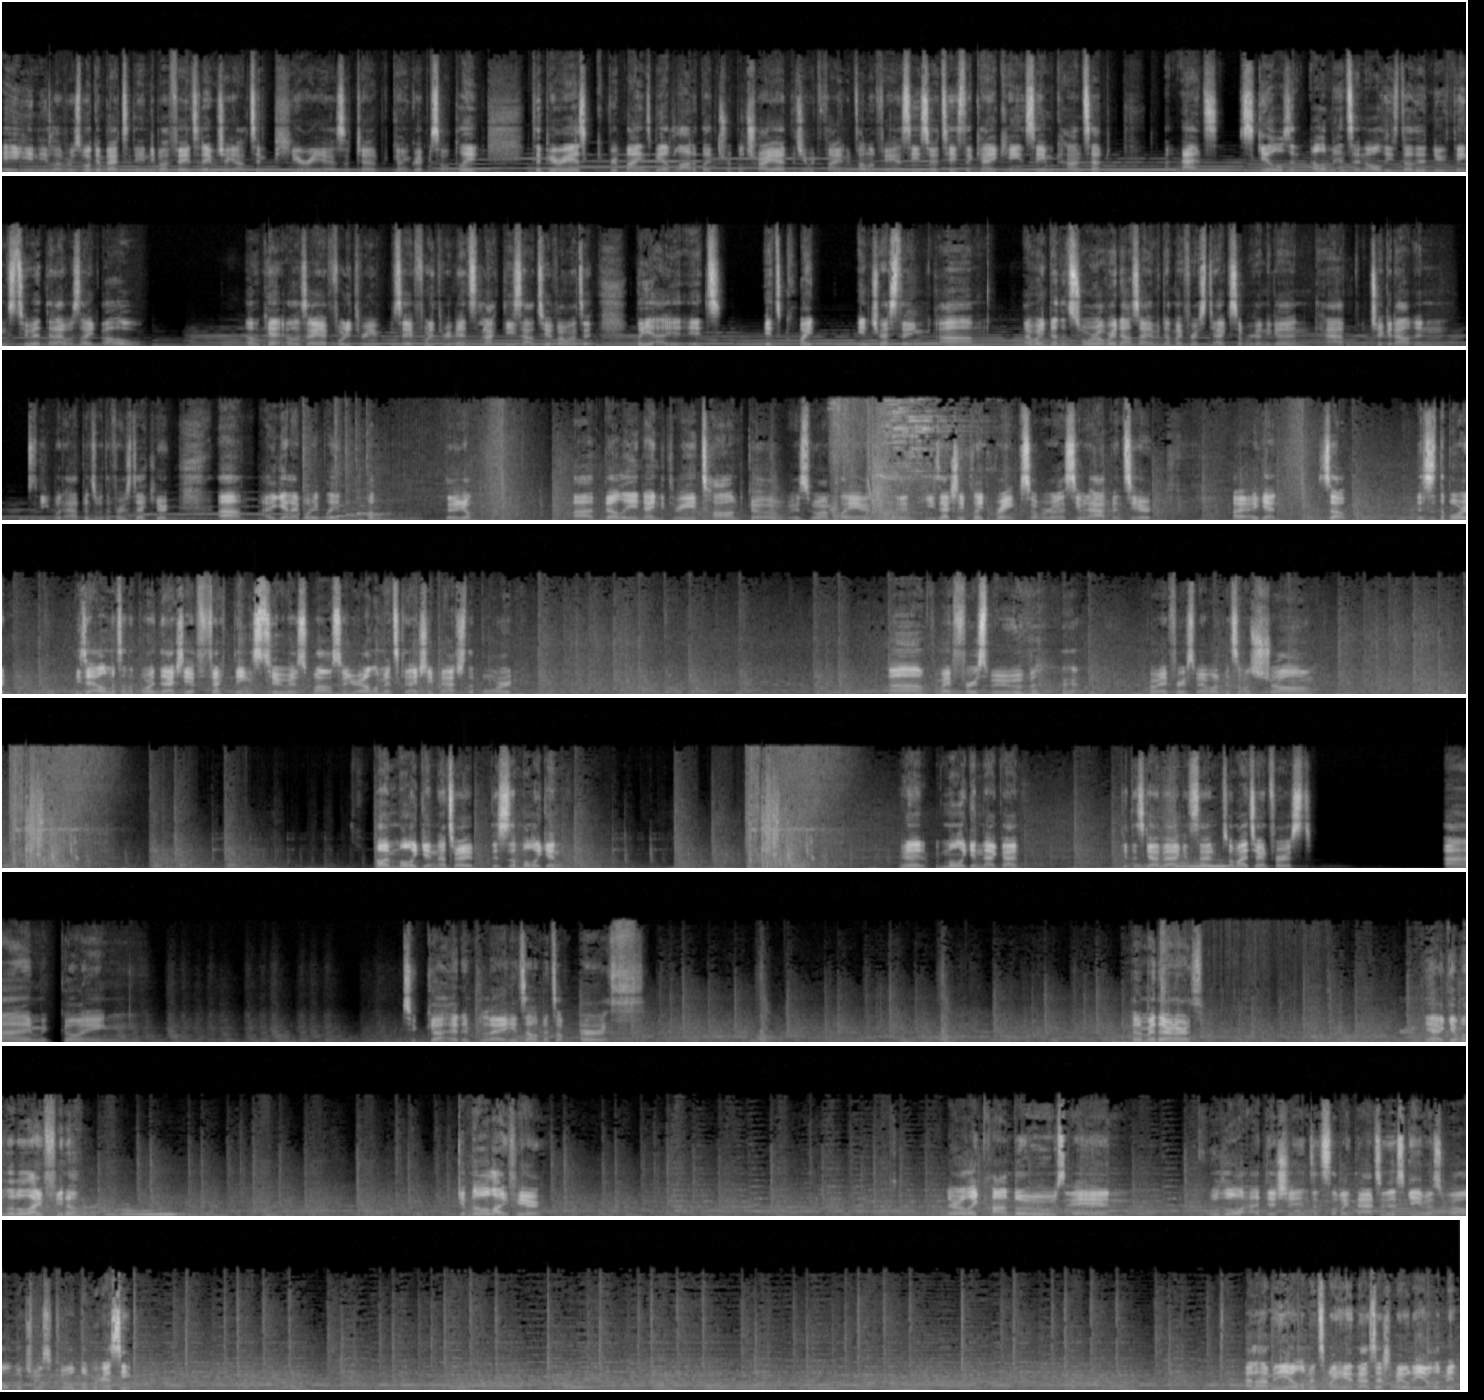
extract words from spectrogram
Hey, indie lovers, welcome back to the Indie Buffet. Today we're checking out Temperia as a go and grab yourself a plate. Temperia reminds me a lot of like the triple triad that you would find in Final Fantasy, so it takes the kind of same concept, but adds skills and elements and all these other new things to it that I was like, oh, okay. Oh, looks like I have 43, let's say I have 43 minutes to knock these out too if I want to. But yeah, it, it's it's quite interesting. Um, I went done the tutorial right now, so I haven't done my first deck, so we're gonna go and have check it out and see what happens with the first deck here. Um, again, I've only played... Oh, there you go. Uh, Belly93 Tonko is who I'm playing, and he's actually played rank, so we're going to see what happens here. Alright, again, so, this is the board. These are elements on the board that actually affect things too as well, so your elements can actually match the board. Um, for my first move, for my first move, I want to put someone strong. Oh, mulligan, that's right. This is a mulligan. I'm gonna mulligan that guy. Get this guy back instead. So my turn first. I'm going to go ahead and play his elements of earth. Put him right there on earth. Yeah, give him a little life, you know? Give him a little life here. There are like combos and cool little additions and stuff like that to this game as well, which was cool, but we're gonna see. I don't have any elements in my hand. That's actually my only element.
